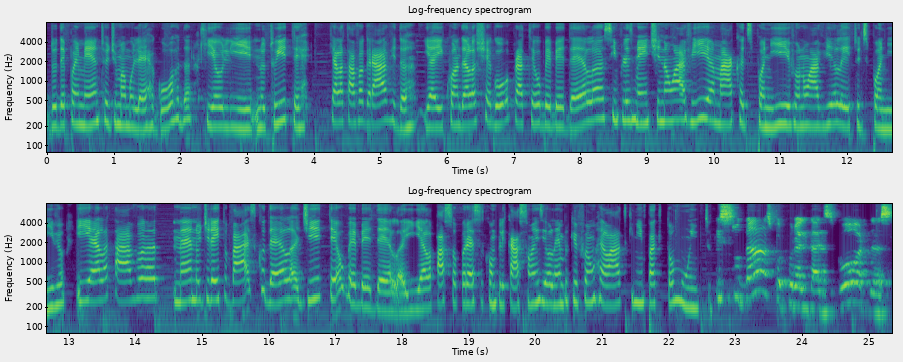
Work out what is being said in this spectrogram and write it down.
do depoimento de uma mulher gorda que eu li no Twitter que ela estava grávida. E aí, quando ela chegou para ter o bebê dela, simplesmente não havia maca disponível, não havia leito disponível. E ela estava né, no direito básico dela de ter o bebê dela. E ela passou por essas complicações. E eu lembro que foi um relato que me impactou muito. Estudar as corporalidades gordas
